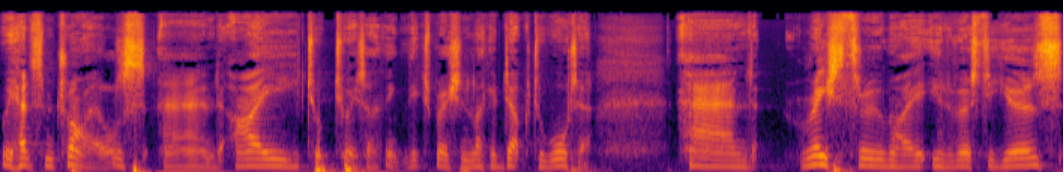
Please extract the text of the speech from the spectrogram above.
we had some trials, and I took to it, I think, the expression like a duck to water, and raced through my university years.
